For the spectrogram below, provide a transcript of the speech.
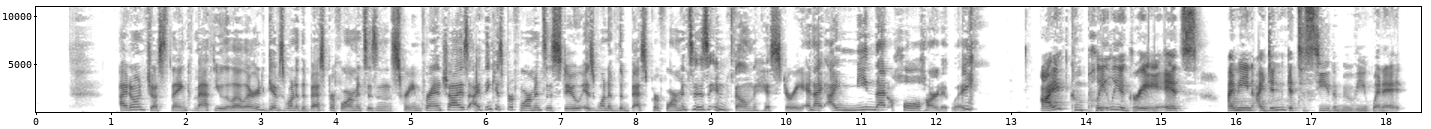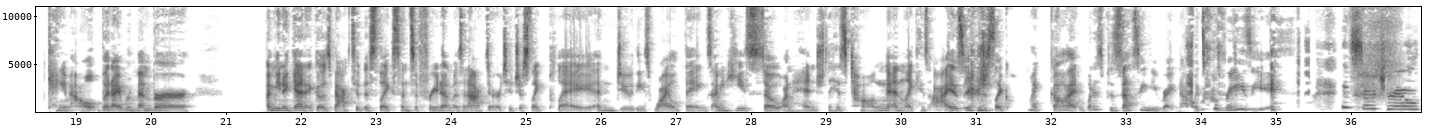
I don't just think Matthew Lillard gives one of the best performances in the Scream franchise. I think his performance as Stu is one of the best performances in film history. And I, I mean that wholeheartedly. I completely agree. It's, I mean, I didn't get to see the movie when it came out, but I remember I mean, again, it goes back to this like sense of freedom as an actor to just like play and do these wild things. I mean, he's so unhinged. His tongue and like his eyes, you're just like, oh my God, what is possessing you right now? It's crazy. it's so true.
